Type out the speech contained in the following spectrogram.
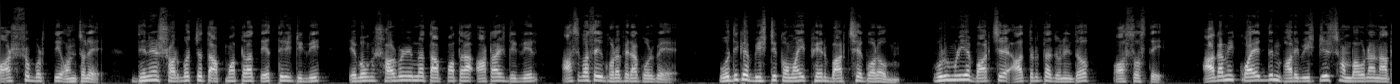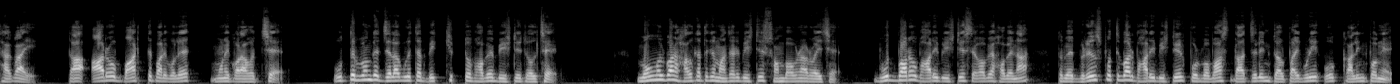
পার্শ্ববর্তী অঞ্চলে দিনের সর্বোচ্চ তাপমাত্রা তেত্রিশ ডিগ্রি এবং সর্বনিম্ন তাপমাত্রা আঠাশ ডিগ্রির আশেপাশেই ঘোরাফেরা করবে। ওদিকে বৃষ্টি কমাই ফের বাড়ছে গরম। হুড়মুড়িয়ে বাড়ছে আর্দ্রতাজনিত অস্বস্তি। আগামী কয়েকদিন ভারী বৃষ্টির সম্ভাবনা না থাকায় তা আরও বাড়তে পারে বলে মনে করা হচ্ছে। উত্তরবঙ্গের জেলাগুলিতে বিক্ষিপ্তভাবে বৃষ্টি চলছে। মঙ্গলবার হালকা থেকে মাঝারি বৃষ্টির সম্ভাবনা রয়েছে। বুধবারও ভারী বৃষ্টি সেভাবে হবে না, তবে বৃহস্পতিবার ভারী বৃষ্টির পূর্বাভাস দার্জিলিং, জলপাইগুড়ি ও কালিম্পংয়ে।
